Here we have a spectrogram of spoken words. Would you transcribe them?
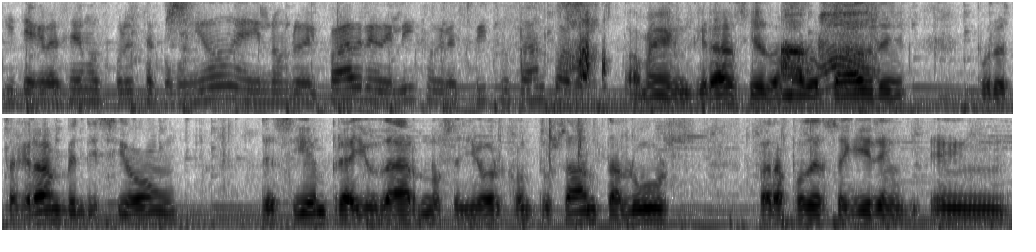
Y te agradecemos por esta comunión en el nombre del Padre, del Hijo y del Espíritu Santo. Amén. Amén. Gracias, amado Amén. Padre, por esta gran bendición de siempre ayudarnos, Señor, con tu santa luz para poder seguir en, en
